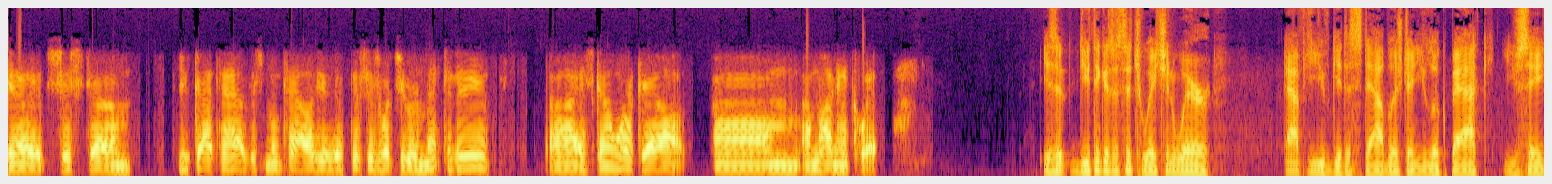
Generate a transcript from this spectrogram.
you know, it's just um, you've got to have this mentality that this is what you were meant to do. Uh, it's going to work out. Um, I'm not going to quit. Is it? Do you think it's a situation where after you get established and you look back, you say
